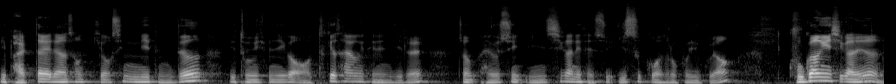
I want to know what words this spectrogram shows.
이 발달에 대한 성격, 심리 등등 이 도형 심리가 어떻게 사용이 되는지를 좀 배울 수 있는 시간이 될 수 있을 것으로 보이고요. 구강의 시간에는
